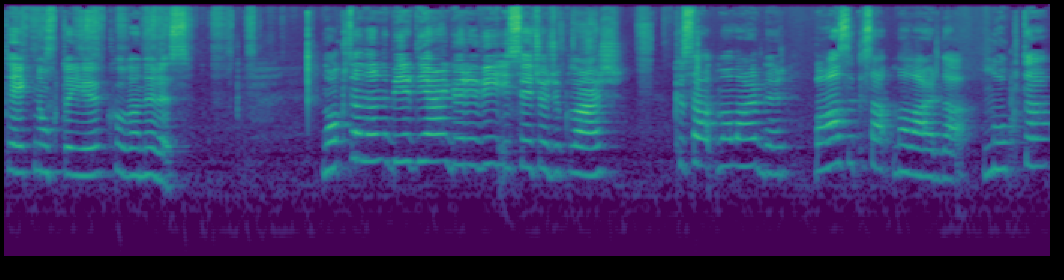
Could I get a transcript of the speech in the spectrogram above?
tek noktayı kullanırız. Noktanın bir diğer görevi ise çocuklar kısaltmalardır. Bazı kısaltmalarda nokta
